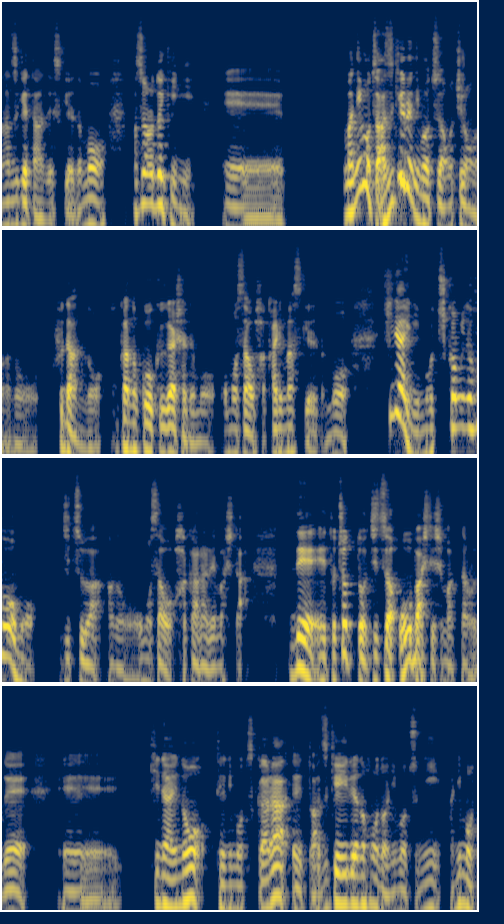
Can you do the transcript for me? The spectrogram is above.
預けたんですけれども、その時に、えー、まあ、荷物、預ける荷物はもちろん、あの、普段の他の航空会社でも重さを測りますけれども、機内に持ち込みの方も実は、あの、重さを測られました。で、えっ、と、ちょっと実はオーバーしてしまったので、えー、機内の手荷物から、えっ、と、預け入れの方の荷物に、荷物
